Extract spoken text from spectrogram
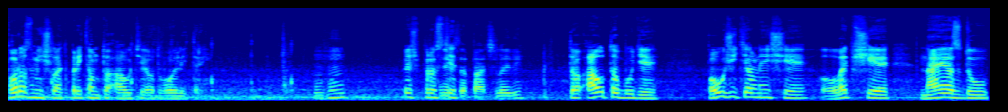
porozmýšľať pri tomto aute o 2 litri. Mhm. Vieš, proste Nech sa páči, lady. to auto bude použiteľnejšie, lepšie na jazdu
